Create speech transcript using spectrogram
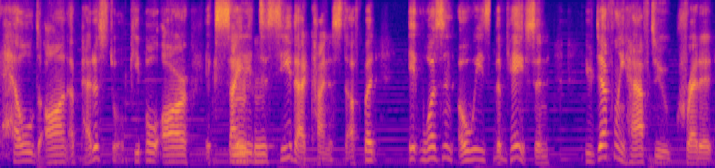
held on a pedestal. People are excited mm-hmm. to see that kind of stuff, but it wasn't always the case. And you definitely have to credit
